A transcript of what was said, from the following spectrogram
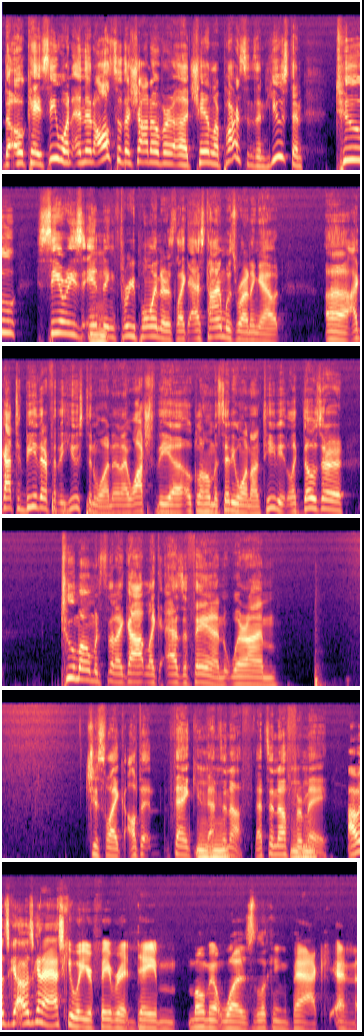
The OKC one, and then also the shot over uh, Chandler Parsons in Houston. Two series-ending three-pointers. Like as time was running out, uh, I got to be there for the Houston one, and I watched the uh, Oklahoma City one on TV. Like those are two moments that I got like as a fan where I'm just like, I'll t- thank you. That's enough. That's enough for me. I was I was going to ask you what your favorite Dame moment was looking back, and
